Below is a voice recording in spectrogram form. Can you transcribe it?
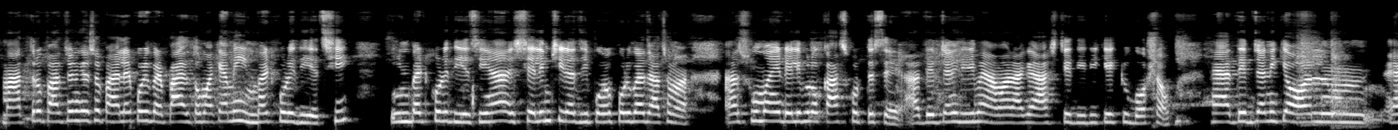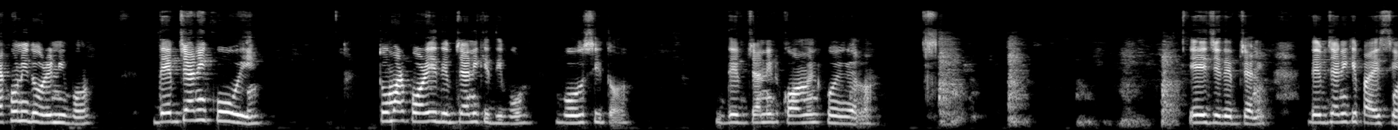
মাত্র পাঁচজন গেছো পায়েলের পরিবার। পায়েল, তোমাকে আমি ইনভাইট করে দিয়েছি। ইনভাইট করে দিয়েছি হ্যাঁ? সেলিম সিরাজি পুরো পরিবার যাচ্ছ না আর সুমাই ডেলিগুলো কাজ করতেছে। আর দেবজানি দিদি ভাই, আমার আগে আসছে, দিদিকে একটু বসাও। হ্যাঁ দেবজানিকে অল এখনই ধরে নিব। দেবজানি কই? তোমার পরেই দেবযানীকে দিব, বলছি তো। দেবযানীর কমেন্ট কই গেল? এই যে দেবযানী, দেবযানীকে পাইছি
